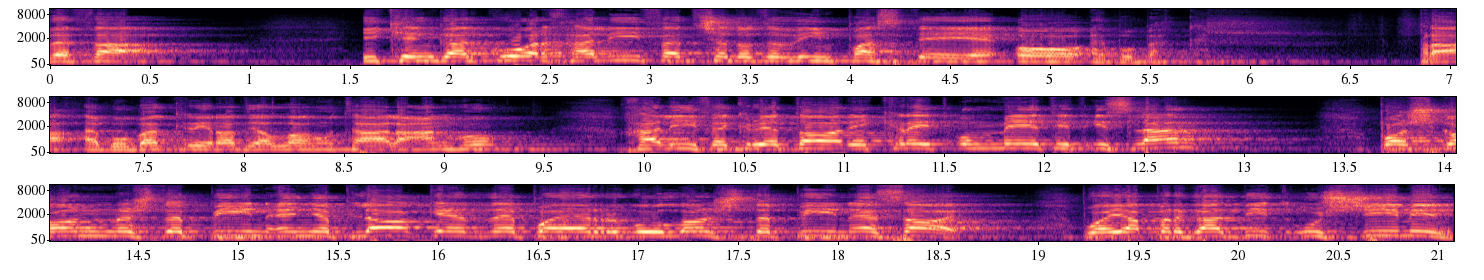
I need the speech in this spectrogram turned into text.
dhe tha i ke ngarkuar khalifet që do të vijnë pas teje o Ebu Bekr. Pra, Ebu Bekri, radijallahu ta'ala anhu, halife kryetari krejt umetit islam, po shkon në shtëpinë e një plake dhe po e rregullon shtëpinë e saj, po ia përgadit ushqimin,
